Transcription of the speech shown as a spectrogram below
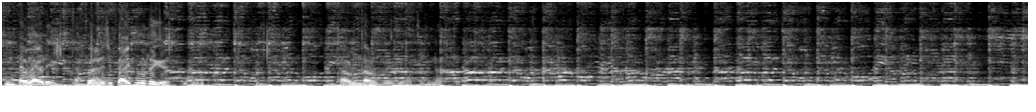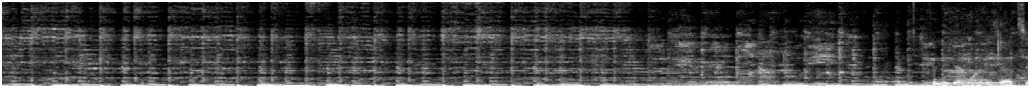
চিন্তার বাইরে, এত এনার্জি পাই কোথা থেকে? দারুণ দারুণ হয়েছে নিজের মনে নিচে যাচ্ছে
